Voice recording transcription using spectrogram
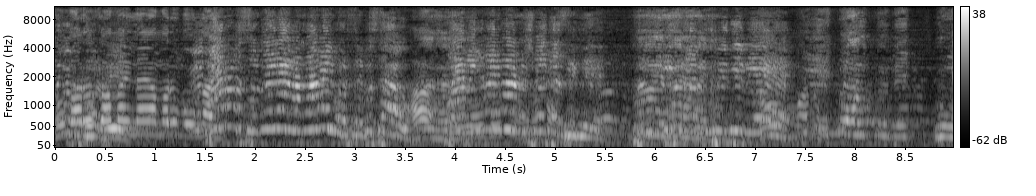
তোমারও জামাই নাই আমারও বউ নাই জামাই হ্যাঁ, হ্যাঁ। মানুষ হইতাছি। তুমি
